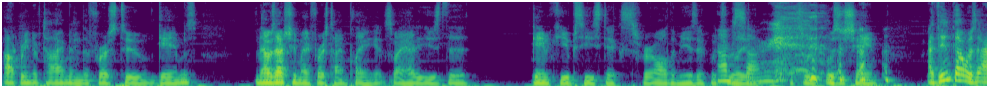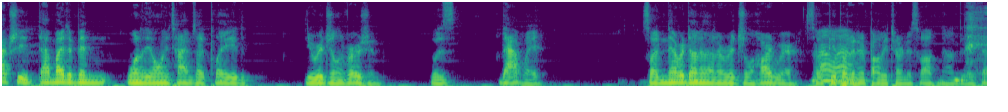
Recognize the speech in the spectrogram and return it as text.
Ocarina of Time in the first two games. And that was actually my first time playing it, so I had to use the GameCube C sticks for all the music, which I'm really sorry. was a shame. I think that was actually that might have been one of the only times I played the original version was that way. So I've never done it on original hardware. So Oh, people wow. are going to probably turn this off now and be like, I,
